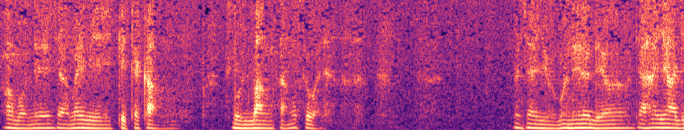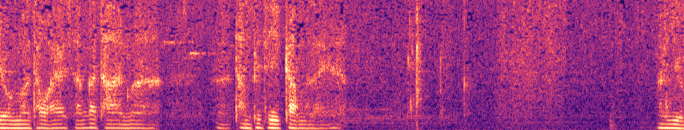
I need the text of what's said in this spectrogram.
ข้างบนนี้จะไม่มีกิจกรรมบุญบังสังสวดไม่ใช่อยู่วันนี้เดี๋ยว จะให้ญาติโยมมาถวายสังฆทานมาทำพิธีกรรมอะไรมาอยู่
